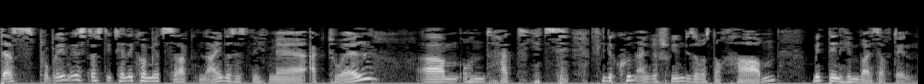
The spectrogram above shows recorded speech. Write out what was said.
Das Problem ist, dass die Telekom jetzt sagt, nein, das ist nicht mehr aktuell ähm, und hat jetzt viele Kunden angeschrieben, die sowas noch haben, mit dem Hinweis auf den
